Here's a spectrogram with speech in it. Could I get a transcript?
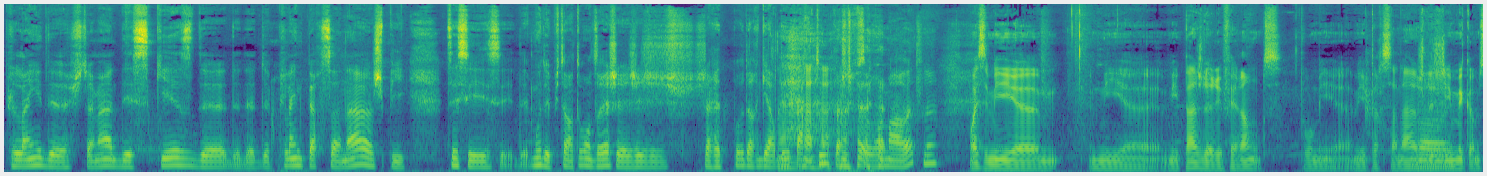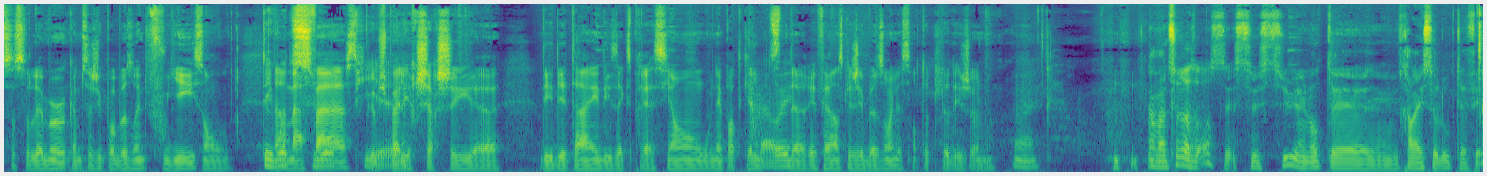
plein de, justement, d'esquisses de, de, de, plein de personnages, puis, tu sais, c'est, moi, depuis tantôt, on dirait, j'arrête pas de regarder partout, parce que je trouve ça vraiment hot, là. Ouais, c'est mes, euh, mes, euh, mes pages de référence pour mes, mes personnages. j'ai mis comme ça sur le mur, comme ça j'ai pas besoin de fouiller, ils sont dans ma face, puis, je peux aller rechercher des détails, des expressions ou n'importe quelle ben petite référence que j'ai besoin, là, sont toutes là déjà. Là. Ouais. Aventure Hasard, c'est-tu un autre euh, travail solo que tu as fait?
